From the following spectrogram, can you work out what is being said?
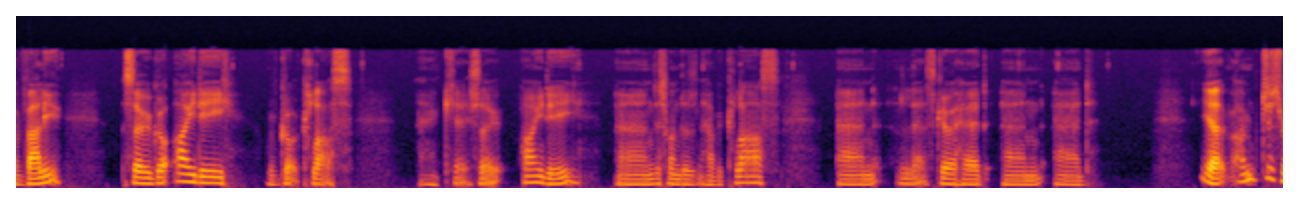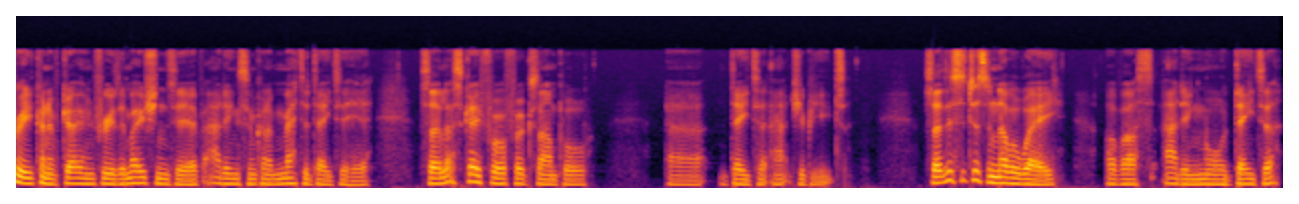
a value. So we've got ID, we've got class. Okay, so ID, and this one doesn't have a class. And let's go ahead and add yeah I'm just really kind of going through the motions here of adding some kind of metadata here. So let's go for for example uh, data attribute. So this is just another way of us adding more data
